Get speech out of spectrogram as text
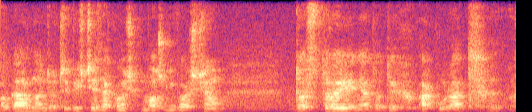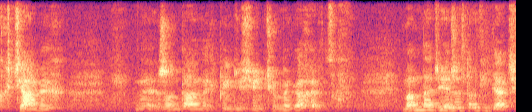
ogarnąć oczywiście z jakąś możliwością dostrojenia do tych akurat chcianych, e, żądanych 50 MHz. Mam nadzieję, że to widać.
